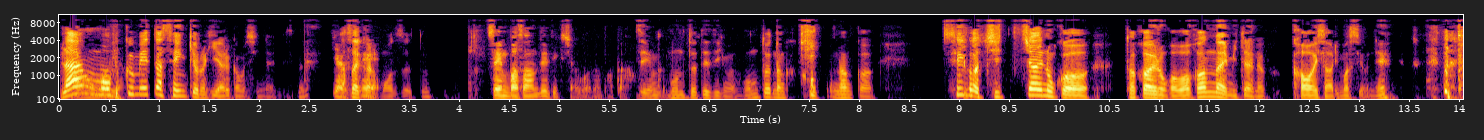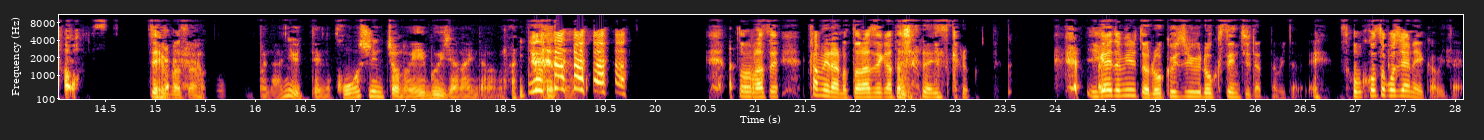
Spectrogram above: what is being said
ランも含めた選挙の日やるかもしれないですよね。や朝からね、もうずっと。全場さん出てきちゃうから、また。全部、ほんと出てきます。ほんとなんか、なんか、背がちっちゃいのか、高いのかわかんないみたいな可愛さありますよね。かわい全場さん。何言ってんの？高身長の AV じゃないんだから。何言ってんの？撮らせ、カメラの撮らせ方じゃないですから。意外と見ると66センチだったみたいなね。そこそこじゃねえかみたい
